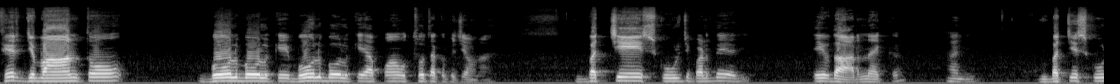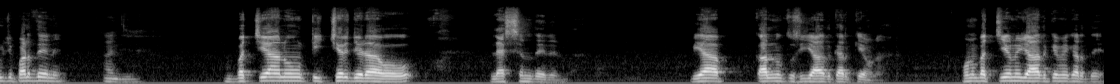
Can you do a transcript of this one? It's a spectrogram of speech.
ਫਿਰ ਜ਼ਬਾਨ ਤੋਂ ਬੋਲ ਬੋਲ ਕੇ ਬੋਲ ਬੋਲ ਕੇ ਆਪਾਂ ਉੱਥੋਂ ਤੱਕ ਪਹੁੰਚਾਉਣਾ। ਬੱਚੇ ਸਕੂਲ 'ਚ ਪੜ੍ਹਦੇ ਆ ਜੀ। ਇਹ ਉਦਾਹਰਨ ਹੈ ਇੱਕ। ਹਾਂਜੀ। ਬੱਚੇ ਸਕੂਲ 'ਚ ਪੜ੍ਹਦੇ ਨੇ। ਹਾਂਜੀ। ਬੱਚਿਆਂ ਨੂੰ ਟੀਚਰ ਜਿਹੜਾ ਉਹ ਲੈਸਨ ਦੇ ਦਿੰਦਾ। ਵੀ ਆ ਕੱਲ ਨੂੰ ਤੁਸੀਂ ਯਾਦ ਕਰਕੇ ਆਉਣਾ। ਹੁਣ ਬੱਚੇ ਨੂੰ ਯਾਦ ਕਿਵੇਂ ਕਰਦੇ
